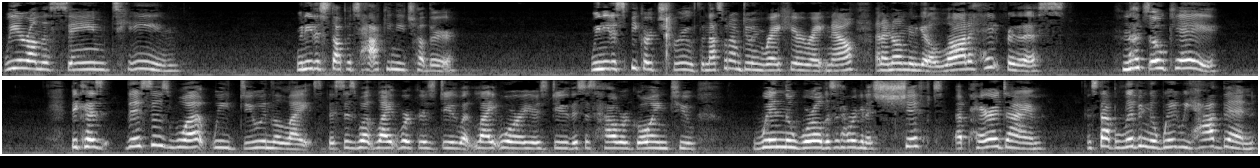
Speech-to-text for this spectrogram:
We are on the same team. We need to stop attacking each other. We need to speak our truth, and that's what I'm doing right here, right now. And I know I'm going to get a lot of hate for this. And that's okay. Because this is what we do in the light. This is what light workers do, what light warriors do. This is how we're going to win the world. This is how we're going to shift a paradigm and stop living the way we have been.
